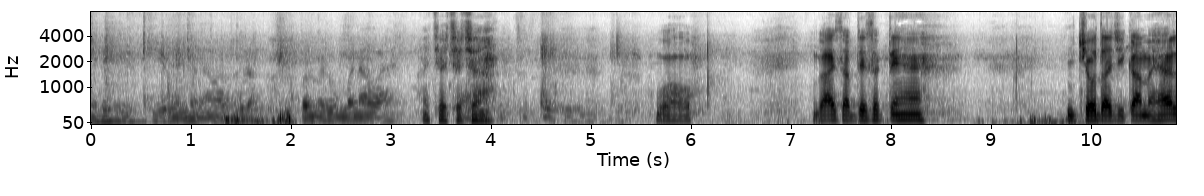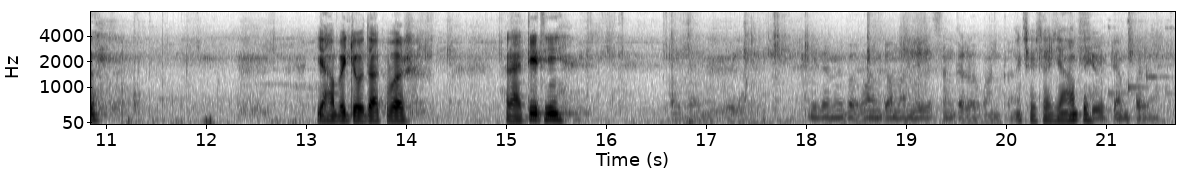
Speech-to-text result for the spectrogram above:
ये देखिए ये रूम बना हुआ पूरा ऊपर में रूम बना हुआ है। अच्छा अच्छा अच्छा। वाह गाइस आप देख सकते हैं जोधा जी का महल। यहाँ पे जोधा अकबर रहती थी। इधर में भगवान का मंदिर है शंकर भगवान का। अच्छा अच्छा यहाँ पे? शिव टेंपल है।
